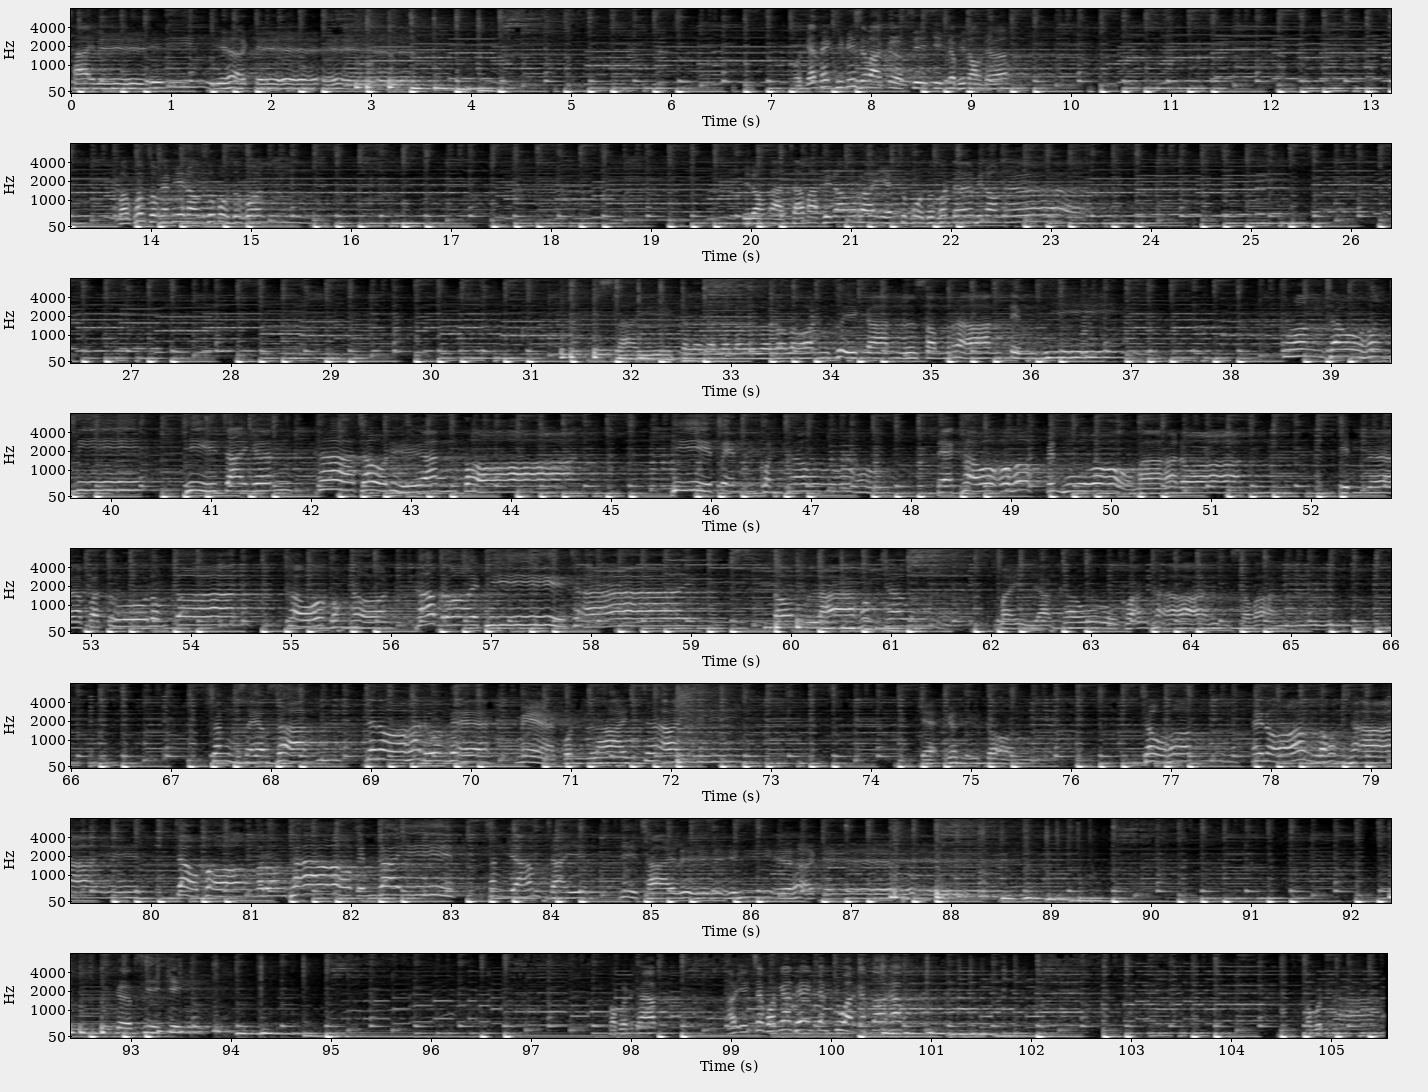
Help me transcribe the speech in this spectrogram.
ชายเลยเก ผลงานเพลงที่มีสวาเกิดซีกิงนะพี่น้องเด้อมอบความสุขให้พี่น้องทุกผู้ทุกคนพี่น้องอาจสามารถพี่น้องรอยเอ็ดทุกผู้ทุกคนเด้อพี่น้องเด้อใส่กันละละละละละละลอนคุยกันสำราญเต็มที่ ห้องเช่าห้องนี้ ที่จ่ายเงินค่าเช่าเดือนก่อน เงินก่อนเช่าห้องให้น้องลองชาย เจ้าของรองเท้าเป็นไร ช่างย้ำใจพี่ชายเหลือเกินเกือบซีกิงขอบคุณครับ เอาอีกสักผลงานเพลงจังจวดกันต่อครับ คุณครับ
